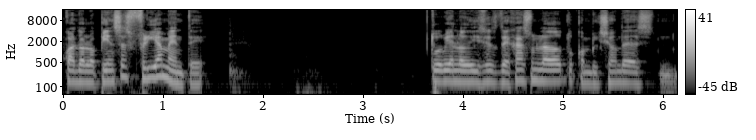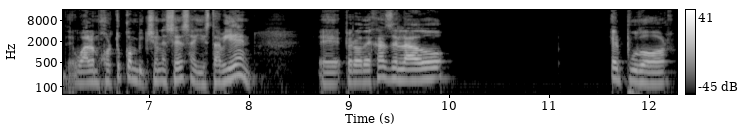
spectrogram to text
cuando lo piensas fríamente, tú bien lo dices, dejas a un lado tu convicción de, de- o a lo mejor tu convicción es esa y está bien, eh, pero dejas de lado el pudor,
